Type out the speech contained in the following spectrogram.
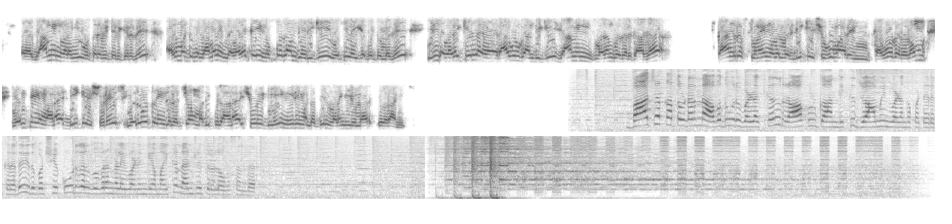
ஜாமீன் வழங்கி உத்தரவிட்டிருக்கிறது. அது மட்டும் இல்லாமல் இந்த வழக்கை முப்பதாம் தேதிக்கு ஒத்திவைக்கப்பட்டுள்ளது இந்த வழக்கில் ராகுல் காந்திக்கு ஜாமீன் வழங்குவதற்காக காங்கிரஸ் துணை முதல்வர் டி கே சிவகுமாரின் சகோதரரும் எம்பியுமான டி கே சுரேஷ் 75 லட்சம் மதிப்பிலான ஷூரிட்டியை நீதிமன்றத்தில் வழங்கியுள்ளார். யுவராணி. பாஜக தொடர்ந்த அவதூறு வழக்கில் ராகுல் காந்திக்கு ஜாமீன் வழங்கப்பட்டிருக்கிறது. இது பற்றிய கூடுதல் விவரங்களை வழங்கியமைக்கு நன்றி திருலோக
